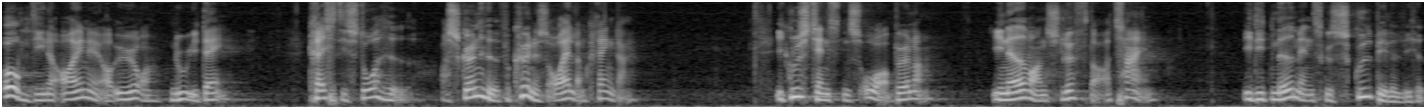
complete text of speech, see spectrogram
Åbn dine øjne og ører nu i dag. Kristi storhed og skønhed forkyndes overalt omkring dig. I gudstjenestens ord og bønder, i nadverens løfter og tegn, i dit medmenneskes gudbilledelighed,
